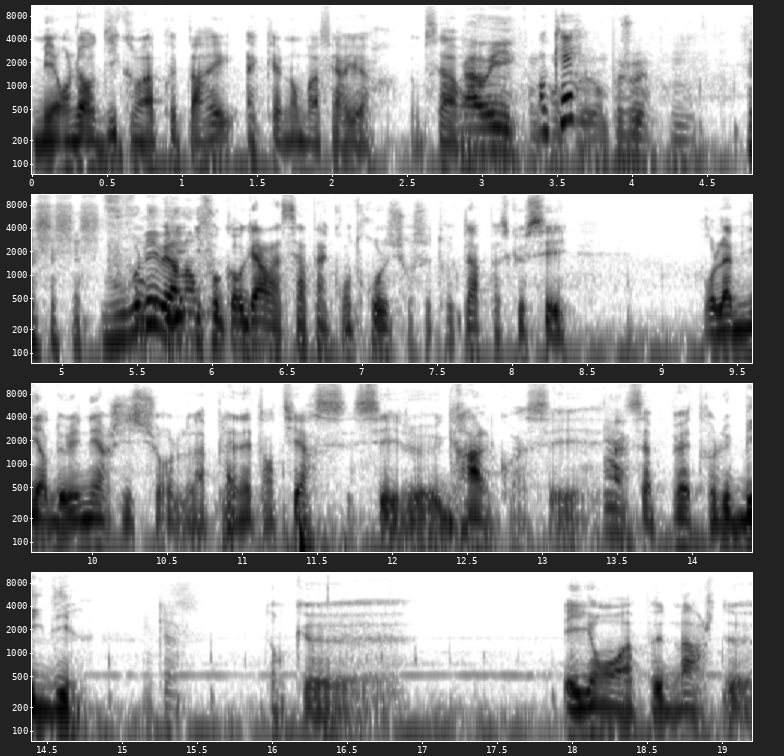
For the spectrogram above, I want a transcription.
Mais on leur dit qu'on a préparé un qu'un nombre inférieur. Comme ça, on- Ah oui, comme on, peut, on peut jouer. Hmm. Vous roulez vers il, faut qu'on garde un certain contrôle sur ce truc-là parce que c'est pour l'avenir de l'énergie sur la planète entière, c'est le Graal, quoi. C'est Ouais. ça peut être le big deal. Ok. Donc euh, ayons un peu de marge de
